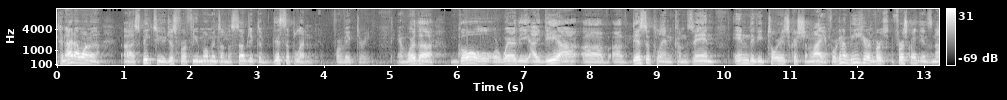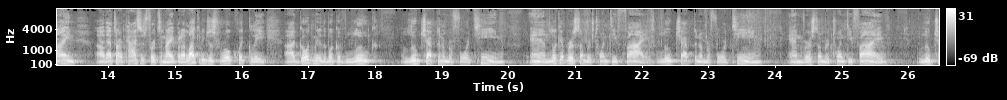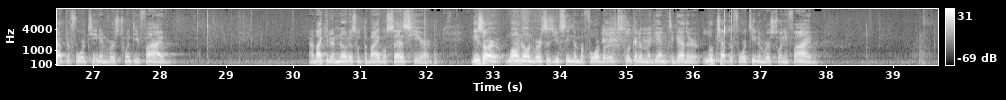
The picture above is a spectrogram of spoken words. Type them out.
Tonight, I want to uh, speak to you just for a few moments on the subject of discipline for victory and where the goal or where the idea of, of discipline comes in in the victorious Christian life. We're going to be here in verse, 1 Corinthians 9. Uh, that's our passage for tonight. But I'd like you to just real quickly uh, go with me to the book of Luke, Luke chapter number 14, and look at verse number 25. Luke chapter number 14 and verse number 25. Luke chapter 14 and verse 25. I'd like you to notice what the Bible says here. These are well known verses, you've seen them before, but let's look at them again together. Luke chapter 14 and verse 25.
